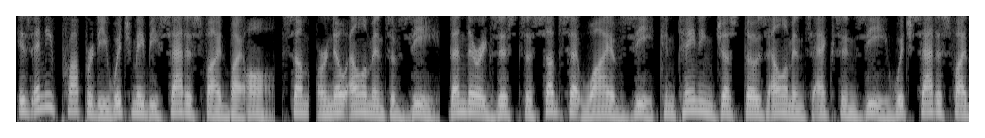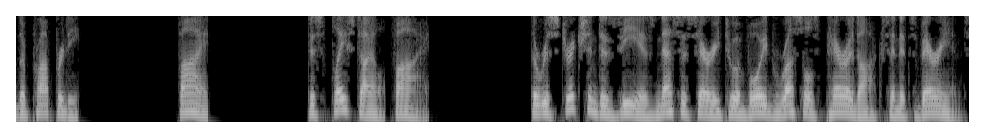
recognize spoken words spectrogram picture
is any property which may be satisfied by all, some, or no elements of Z, then there exists a subset Y of Z containing just those elements X and Z which satisfy the property phi display style phi. The restriction to Z is necessary to avoid Russell's paradox and its variants.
